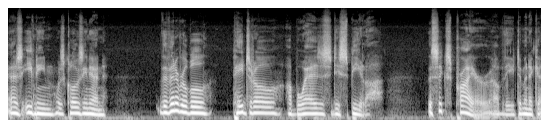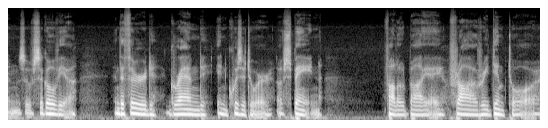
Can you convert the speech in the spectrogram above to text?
as evening was closing in, the venerable Pedro Arbuez d'Espila, the sixth prior of the Dominicans of Segovia and the third Grand Inquisitor of Spain, followed by a Fra Redemptor,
